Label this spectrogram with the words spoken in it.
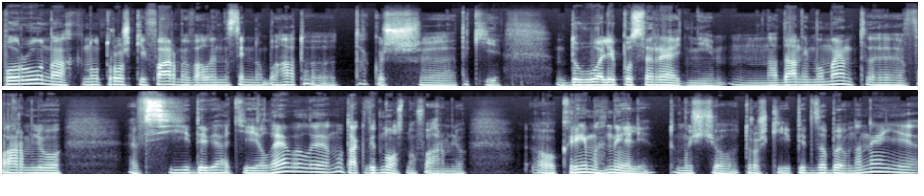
по рунах, ну, трошки фармив, але не сильно багато. Також е, такі доволі посередні. На даний момент е, фармлю всі 9 левели, ну так, відносно фармлю, окрім гнилі, тому що трошки підзабив на неї.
